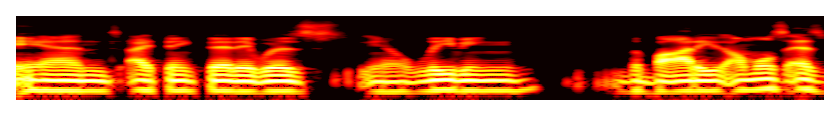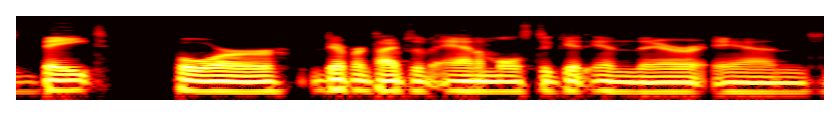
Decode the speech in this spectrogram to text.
And I think that it was, you know, leaving the bodies almost as bait for different types of animals to get in there and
